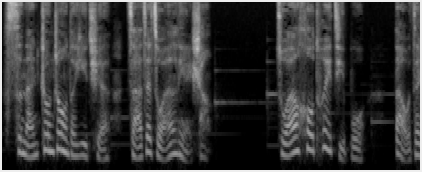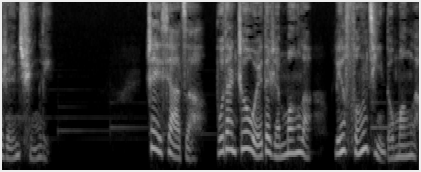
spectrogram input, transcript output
思南重重的一拳砸在左安脸上，左安后退几步，倒在人群里。这下子不但周围的人懵了，连冯锦都懵了，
